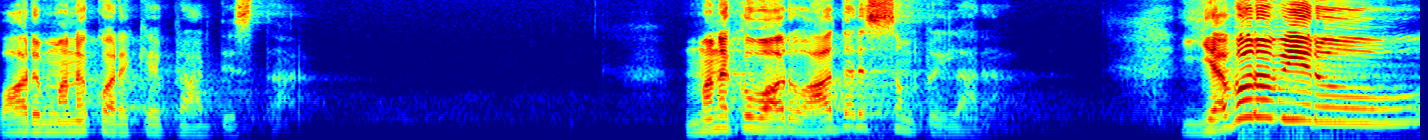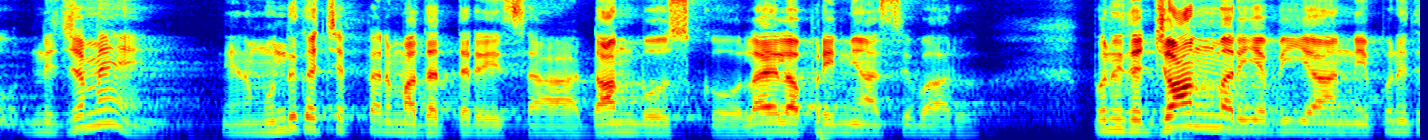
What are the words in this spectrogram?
వారు మన కొరకే ప్రార్థిస్తారు. మనకు వారు ఆదర్శం ప్రియులారా ఎవరు వీరు? నిజమే. నేను ముందుగా చెప్పాను మదర్ తెరేసా డాన్ బోస్కో లైలా ప్రిన్యాసి వారు పునీత జాన్ మరియ బియ్యాన్ని పునీత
